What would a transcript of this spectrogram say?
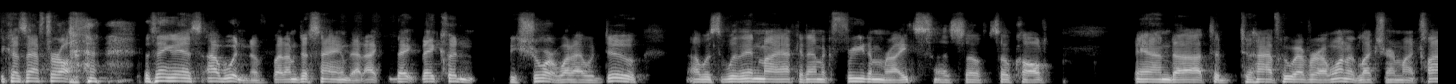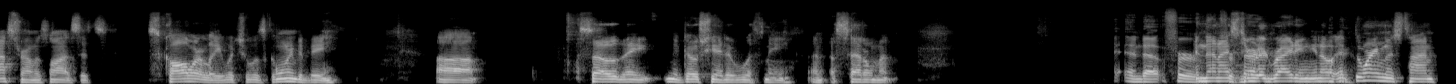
Because after all, the thing is, I wouldn't have. But I'm just saying that I they they couldn't be sure what I would do. I was within my academic freedom rights, uh, so so called, and uh, to to have whoever I wanted lecture in my classroom as long as it's scholarly, which it was going to be. Uh, so they negotiated with me a, a settlement. And uh, for and then for I started viewing- writing. You know, Okay. during this time,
